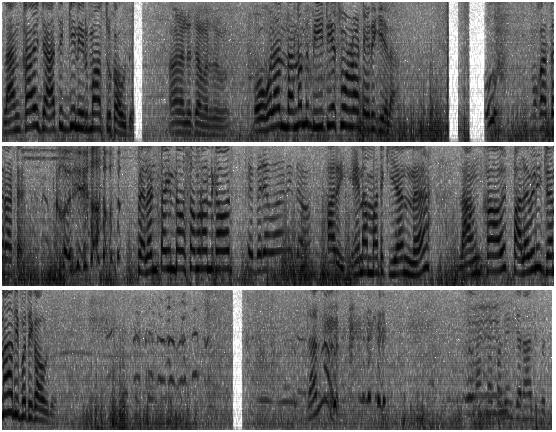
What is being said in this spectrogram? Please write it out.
ලංකාවේ ජාතිකගේ නිර්මාතෘ කවුද? ආනන්ද සමරසව ඕගොල්ලන් දන්නවද BTS මොන රටේද කියලා? මොකද්ද රට? කොරියාව වැලන්ටයින් දවස් සමරන්නේ කවද්ද? පෙබරවාරි 10 හරි. එහෙනම් මට කියන්න ලංකාවේ පළවෙනි ජනාධිපති කවුද? දන්නවද? ලංකාවේ පළවෙනි ජනාධිපති.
